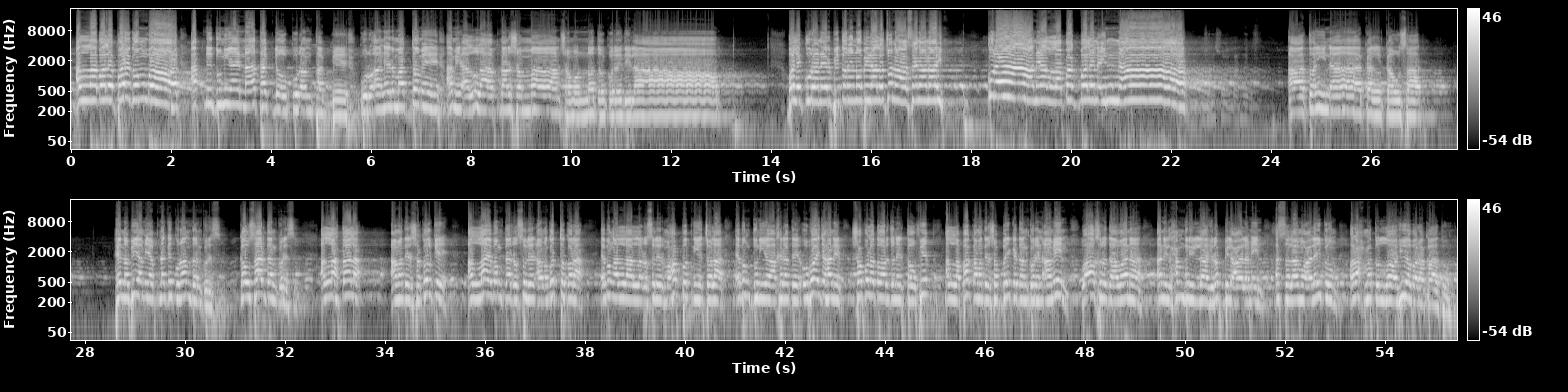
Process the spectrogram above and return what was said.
আল্লাহ বলে, পয়গম্বর, আপনি দুনিয়ায় না থাকলেও কোরআন থাকবে। কোরআনের মাধ্যমে আমি আল্লাহ আপনার সম্মান সমুন্নত করে দিলাম। বলে, কোরআনের ভিতরে নবীর আলোচনা আছে না নাই? কোরআনে আল্লাহ পাক বলেন, ইন্না আতাইনা কাল কাউসার। হে নবী, আমি আপনাকে কোরআন দান করেছি, কাউসার দান করেছি। আল্লাহ তাআলা আমাদের সকলকে আল্লাহ এবং তার রসুলের আনুগত্য করা এবং আল্লাহ আল্লাহ রসুলের মহাব্বত নিয়ে চলা এবং দুনিয়া আখেরাতের উভয় জাহানের সফলতা অর্জনের তৌফিক আল্লাহ পাক আমাদের সবাইকে দান করেন, আমিন। ওয়া আখিরু দাওয়ানা আনিল হামদুলিল্লাহি রাব্বিল আলামিন। আসসালামু আলাইকুম রাহমাতুল্লাহি ওয়া বারাকাতুহু।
